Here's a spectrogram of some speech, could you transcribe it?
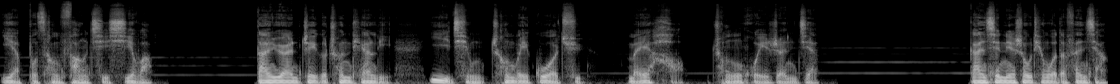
也不曾放弃希望。但愿这个春天里，疫情成为过去，美好重回人间。感谢您收听我的分享，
